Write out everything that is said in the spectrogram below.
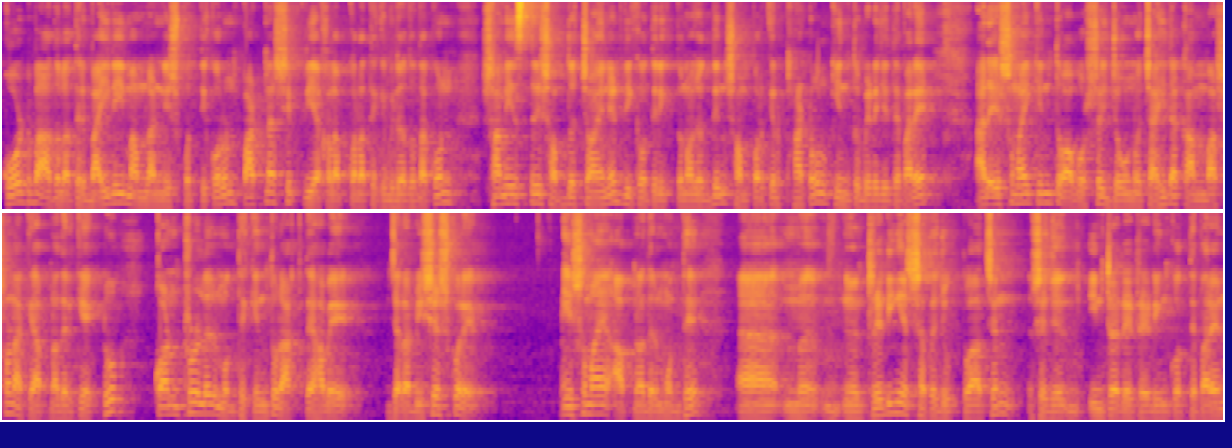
কোর্ট বা আদালতের বাইরেই মামলার নিষ্পত্তি করুন। পার্টনারশিপ ক্রিয়াকলাপ করা থেকে বিরত থাকুন। স্বামী স্ত্রী শব্দ চয়নের দিকে অতিরিক্ত নজর দিন। সম্পর্কের ফাটল কিন্তু বেড়ে যেতে পারে। আর এ সময় কিন্তু অবশ্যই যৌন চাহিদা কাম বাসনাকে আপনাদেরকে একটু কন্ট্রোলের মধ্যে কিন্তু রাখতে হবে। যারা বিশেষ করে এই সময় আপনাদের মধ্যে ট্রেডিংয়ের সাথে যুক্ত আছেন। সে যে ইন্টারডে ট্রেডিং করতে পারেন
